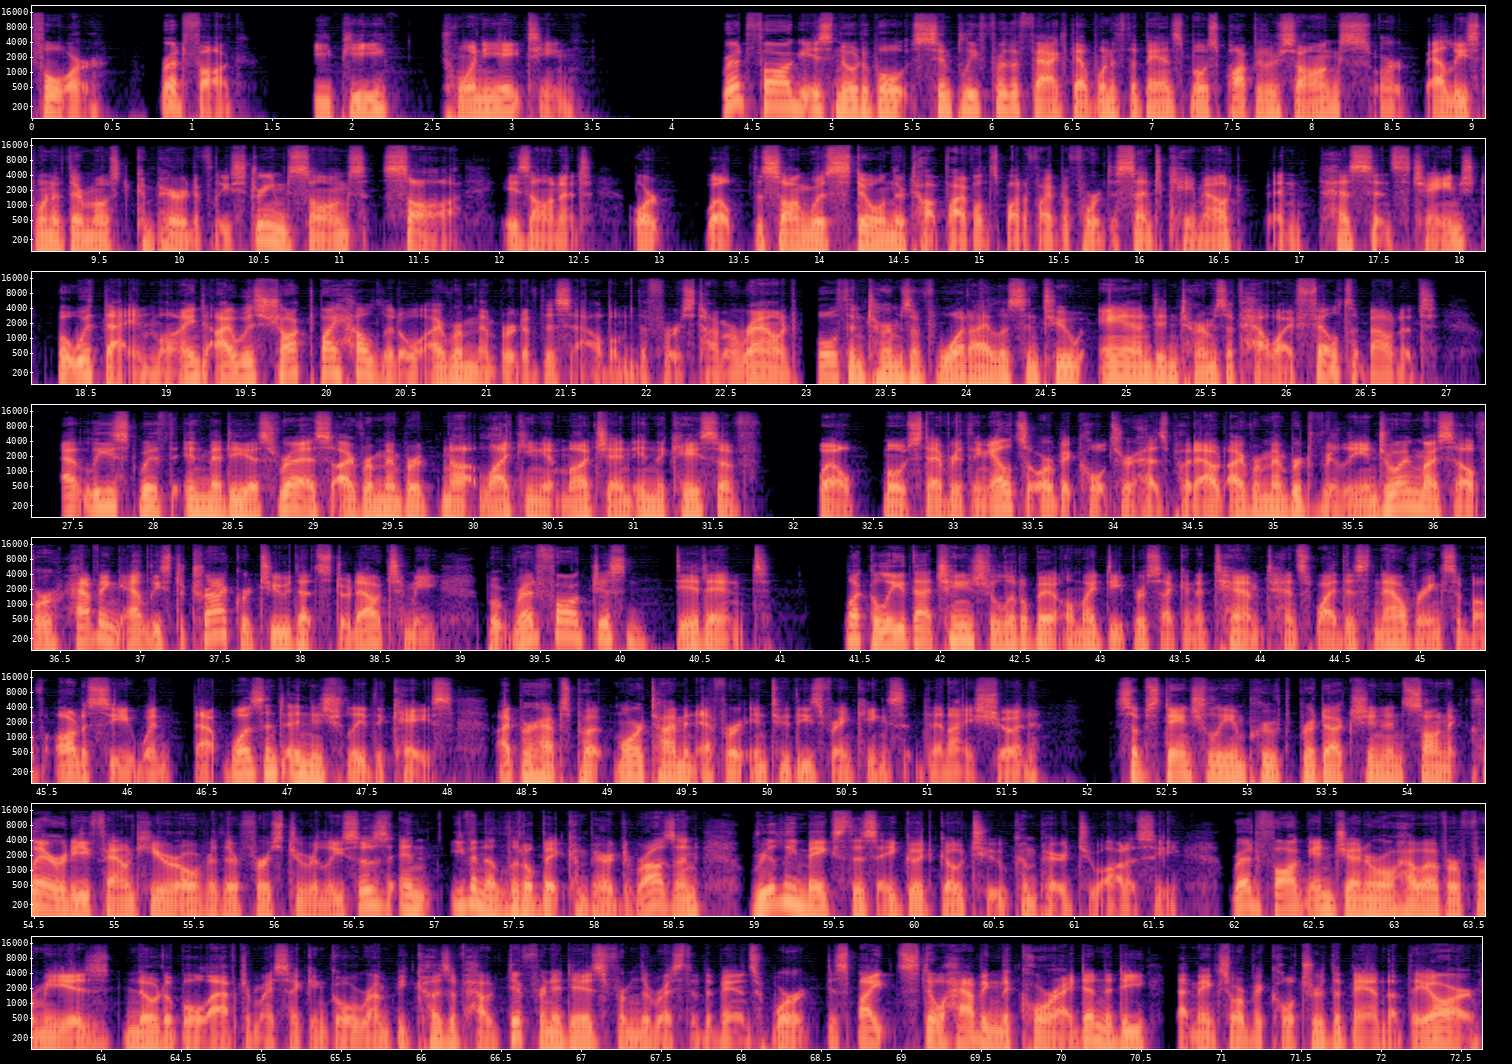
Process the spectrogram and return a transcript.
4. Red Fog, EP 2018. Red Fog is notable simply for the fact that one of the band's most popular songs, or at least one of their most comparatively streamed songs, Saw, is on it, or, well, the song was still in their top 5 on Spotify before Descent came out, and has since changed. But with that in mind, I was shocked by how little I remembered of this album the first time around, both in terms of what I listened to and in terms of how I felt about it. At least with In Medias Res, I remembered not liking it much, and in the case of well, most everything else Orbit Culture has put out, I remembered really enjoying myself or having at least a track or two that stood out to me, but Red Fog just didn't. Luckily, that changed a little bit on my deeper second attempt, hence why this now ranks above Odyssey, when that wasn't initially the case. I perhaps put more time and effort into these rankings than I should. Substantially improved production and sonic clarity found here over their first two releases, and even a little bit compared to Rasen, really makes this a good go to compared to Odyssey. Red Fog in general, however, for me is notable after my second go around because of how different it is from the rest of the band's work, despite still having the core identity that makes Orbit Culture the band that they are.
